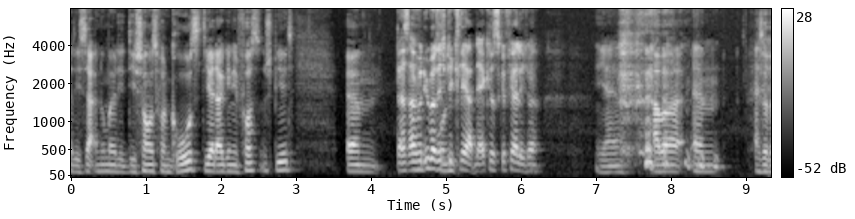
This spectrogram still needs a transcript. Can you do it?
Also ich sage nur mal die, die, Chance von Groß, die er da gegen den Pfosten spielt. Ähm, das ist einfach mit Übersicht und, geklärt, eine Ecke ist gefährlicher. Ja, ja. Aber, ähm, also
